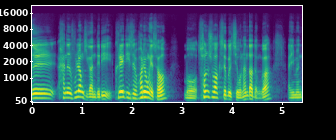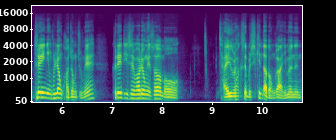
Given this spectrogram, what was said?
을 하는 훈련 기관들이 크레딧을 활용해서 뭐 선수 학습을 지원한다던가 아니면 트레이닝 훈련 과정 중에 크레딧을 활용해서 뭐 자율 학습을 시킨다던가 아니면은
